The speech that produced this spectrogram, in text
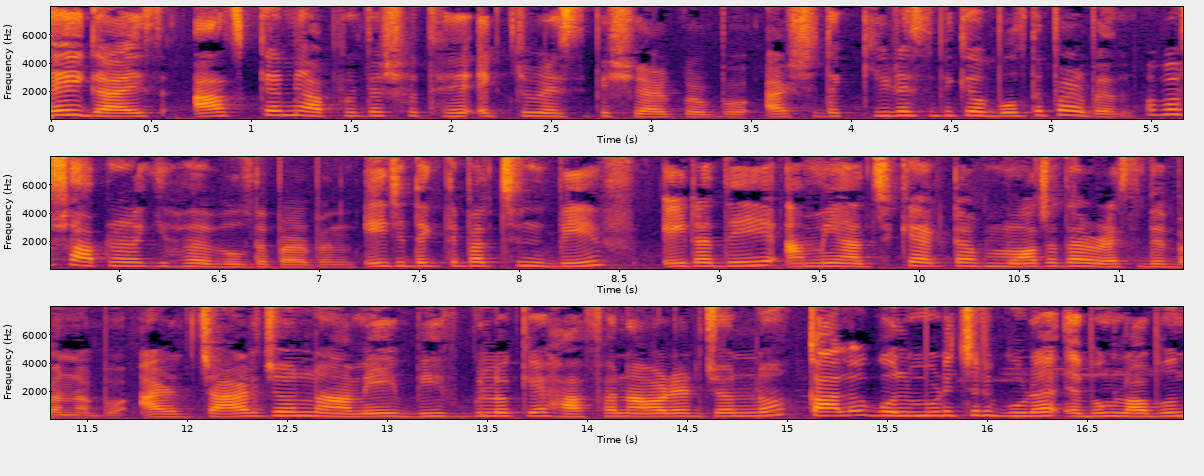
হেই গাইস আজকে আমি আপনাদের সাথে একটি রেসিপি শেয়ার করব। আর সেটা কি রেসিপি কেউ বলতে পারবেন? অবশ্য আপনারা কীভাবে বলতে পারবেন? এই যে দেখতে পাচ্ছেন বিফ এটা দিয়ে আমি আজকে একটা মজাদার রেসিপি বানাবো। আর যার জন্য আমি এই বিফ গুলোকে হাফ অ্যান আওয়ারের জন্য কালো গোলমরিচের গুঁড়া এবং লবণ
